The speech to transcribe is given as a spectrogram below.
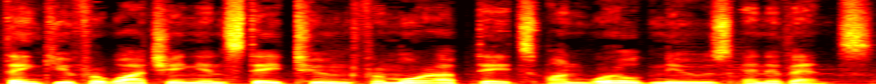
Thank you for watching and stay tuned for more updates on world news and events.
